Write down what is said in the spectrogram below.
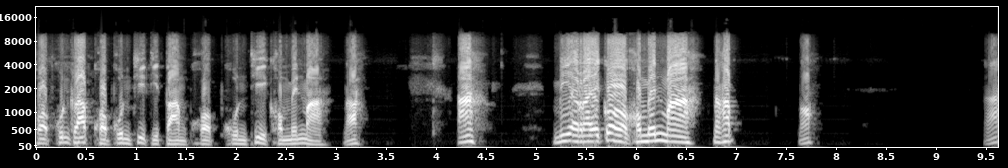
ขอบคุณครับ ขอบคุณที่ติดตามขอบคุณที่คอมเมนต์มานะอะ มีอะไรก็คอมเมนต์มานะครับเนาะนะ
